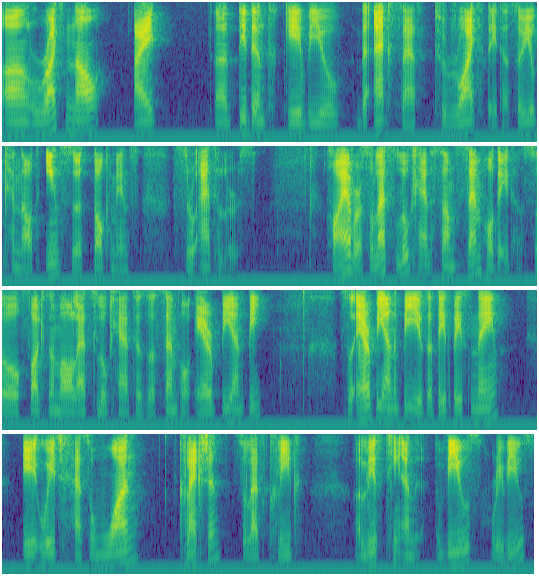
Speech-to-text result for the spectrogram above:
Uh, right now I uh, didn't give you the access to write data so you cannot insert documents through Atlas However, so let's look at some sample data. So for example, let's look at the sample Airbnb. So Airbnb is a database name it, which has one collection. So let's click a listing and views reviews.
